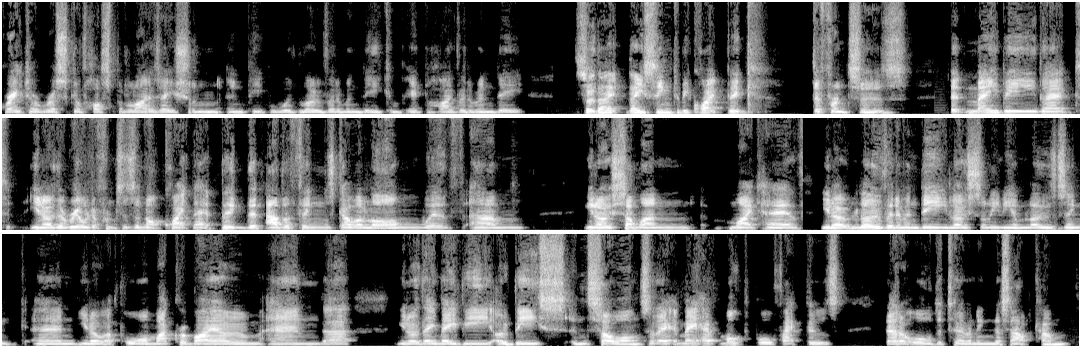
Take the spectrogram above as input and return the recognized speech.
greater risk of hospitalization in people with low vitamin D compared to high vitamin D. So they, they seem to be quite big differences. It may be that, you know, the real differences are not quite that big, that other things go along with, um, you know, someone might have, you know, low vitamin D, low selenium, low zinc, and, you know, a poor microbiome, and, uh, you know, they may be obese and so on. So they may have multiple factors that are all determining this outcome.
